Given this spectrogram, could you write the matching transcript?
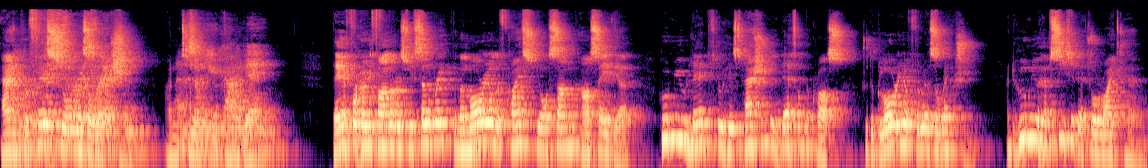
and profess your resurrection until you come again. Therefore, Holy Father, as we celebrate the memorial of Christ your Son, our Saviour, whom you led through his passion and death on the cross to the glory of the resurrection, and whom you have seated at your right hand.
